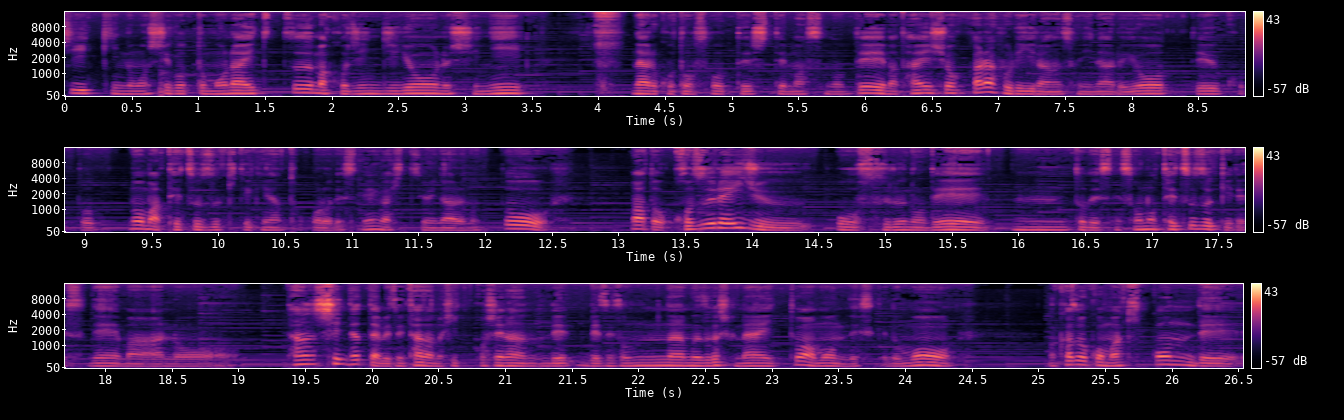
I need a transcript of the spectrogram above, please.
地域のお仕事もらいつつ、まあ、個人事業主になることを想定してますので、まあ、退職からフリーランスになるよっていうことの、まあ、手続き的なところですね、が必要になるのと、まあ、と、子連れ移住をするので、うんとですね、その手続きですね、まあ、あの、単身だったら別にただの引っ越しなんで、別にそんな難しくないとは思うんですけども、ま家族を巻き込んで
